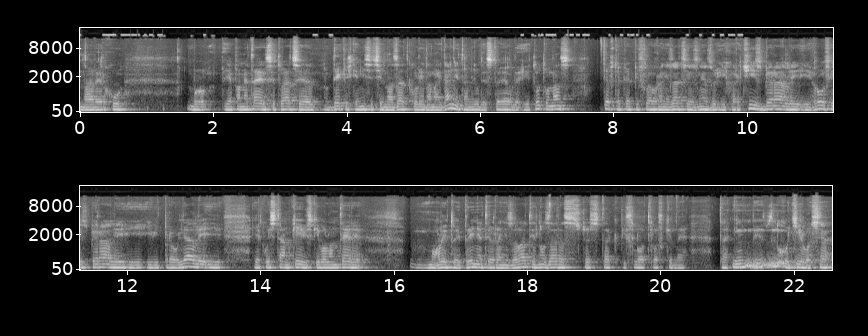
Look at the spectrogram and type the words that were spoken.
наверху. Бо я пам'ятаю ситуацію декілька місяців назад, коли на Майдані там люди стояли, і тут у нас теж така пішла організація знизу, і харчі збирали, і гроші збирали, і, і відправляли, і якось там київські волонтери могли то і прийняти, організувати. Ну зараз щось так пішло трошки не так Ну, хотілося.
